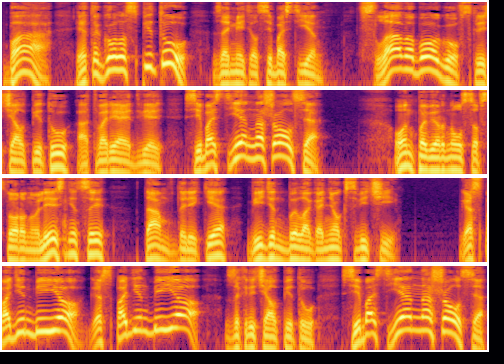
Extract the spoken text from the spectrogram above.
«Ба, это голос Пету!» — заметил Себастьен. «Слава богу!» — вскричал Пету, отворяя дверь. «Себастьен нашелся!» Он повернулся в сторону лестницы. Там, вдалеке, виден был огонек свечи. «Господин Био! Господин Био!» — закричал Пету. «Себастьян нашелся!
